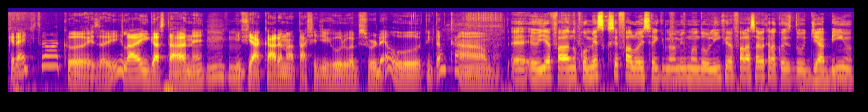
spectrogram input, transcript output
crédito é uma coisa, ir lá e gastar, né? Uhum. Enfiar a cara numa taxa de juro absurda é outro. Então, calma. É, eu ia falar no começo que você falou isso aí, que meu amigo mandou o link, eu ia falar, sabe aquela coisa do diabinho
